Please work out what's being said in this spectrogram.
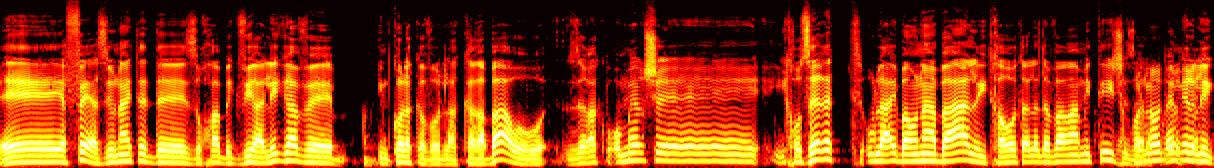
אה, יפה, אז יונייטד אה, זוכה בגביע הליגה, ועם כל הכבוד לקרבאו, זה רק אומר שהיא חוזרת אולי בעונה הבאה להתחרות על הדבר האמיתי, שזה על הפרמייר כן. ליג,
